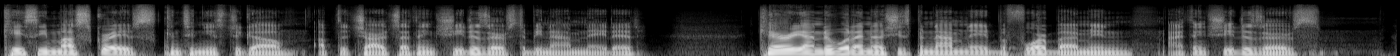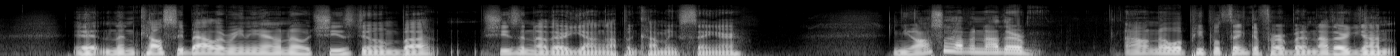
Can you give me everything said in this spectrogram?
Kacey Musgraves continues to go up the charts. I think she deserves to be nominated. Carrie Underwood, I know she's been nominated before, but I mean, I think she deserves it. And then Kelsea Ballerini, I don't know what she's doing, but she's another young up and coming singer. And you also have another I don't know what people think of her, but another young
